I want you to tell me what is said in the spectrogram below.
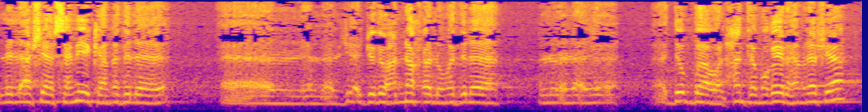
للأشياء السميكة مثل آه، جذوع النخل ومثل الدبة والحنتم وغيرها من الأشياء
